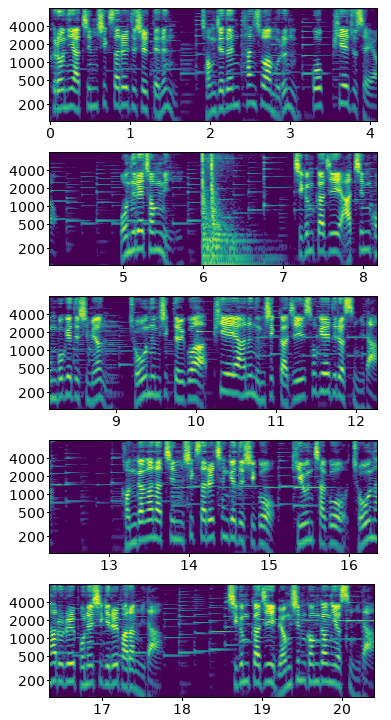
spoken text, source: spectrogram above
그러니 아침 식사를 드실 때는 정제된 탄수화물은 꼭 피해 주세요. 오늘의 정리. 지금까지 아침 공복에 드시면 좋은 음식들과 피해야 하는 음식까지 소개해 드렸습니다. 건강한 아침 식사를 챙겨 드시고 기운차고 좋은 하루를 보내시기를 바랍니다. 지금까지 명심 건강이었습니다.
